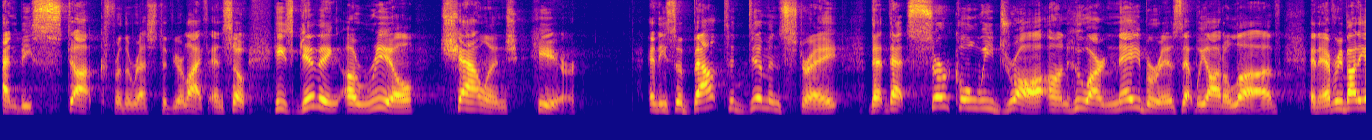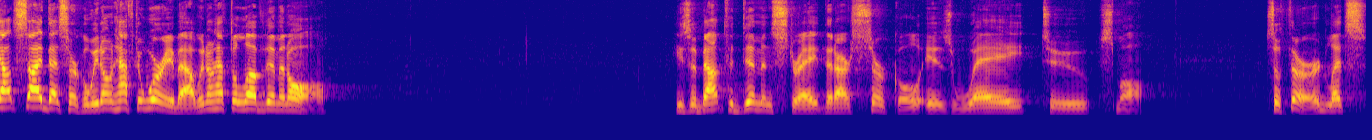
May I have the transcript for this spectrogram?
and be stuck for the rest of your life. And so He's giving a real challenge here, and He's about to demonstrate that that circle we draw on who our neighbor is that we ought to love, and everybody outside that circle we don't have to worry about. We don't have to love them at all. He's about to demonstrate that our circle is way too small. So, third, let's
